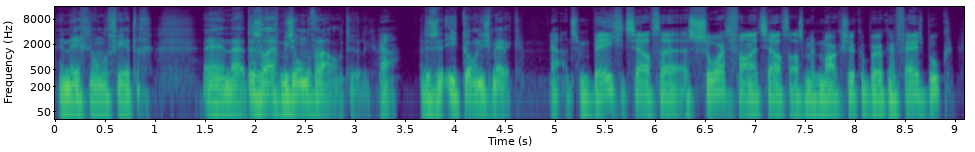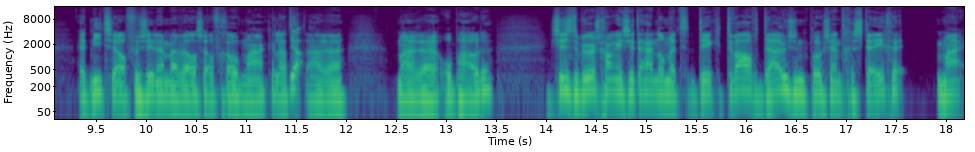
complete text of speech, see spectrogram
in 1940. En uh, het is wel echt een bijzonder verhaal natuurlijk. Ja. Het is een iconisch merk. Ja, het is een beetje hetzelfde soort van hetzelfde als met Mark Zuckerberg en Facebook. Het niet zelf verzinnen, maar wel zelf groot maken. We Ja. het daar uh, maar uh, ophouden. Sinds de beursgang is dit aandeel met dik 12.000 procent gestegen. Maar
